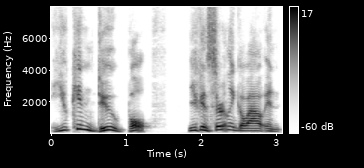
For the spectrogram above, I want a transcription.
you can do both. You can certainly go out and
